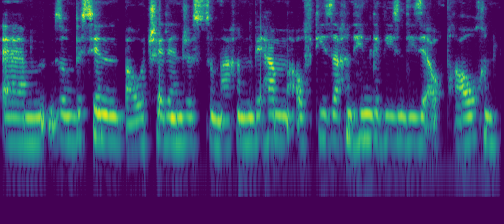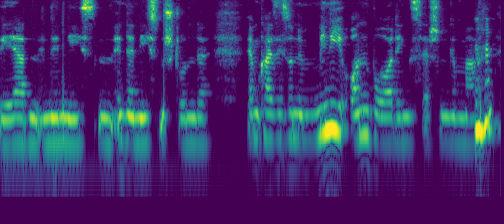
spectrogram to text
ähm, so ein bisschen Bau-Challenges zu machen. Wir haben auf die Sachen hingewiesen, die sie auch brauchen werden in, den nächsten, in der nächsten Stunde. Wir haben quasi so eine Mini-Onboarding-Session gemacht. Mhm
